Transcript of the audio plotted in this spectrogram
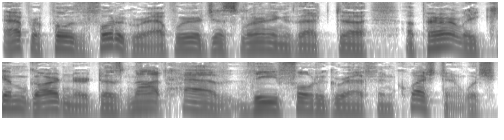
Apropos the photograph, we are just learning that uh, apparently Kim Gardner does not have the photograph in question, which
